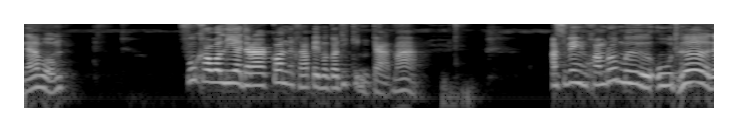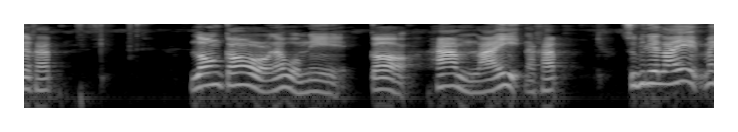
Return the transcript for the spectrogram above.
นะครับผมฟูคาวาเลียดราก้อนนะครับเป็นมังกรที่เก่งกาจมาก อัศวินแห่งความร่วมมืออูเทอร์นะครับลองกอร์นะผมนี่ก็ห้ามไลท์นะครับซูพิเลียไลท์ไม่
